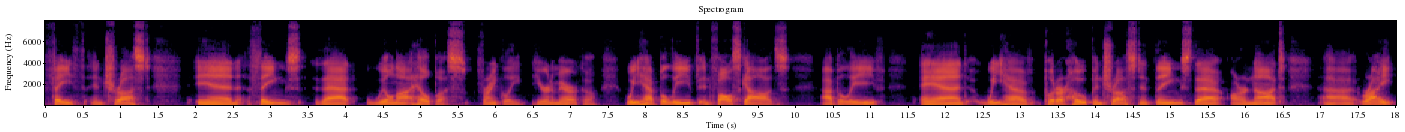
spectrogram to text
faith and trust in things that will not help us, frankly, here in America. We have believed in false gods, I believe, and we have put our hope and trust in things that are not uh, right,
